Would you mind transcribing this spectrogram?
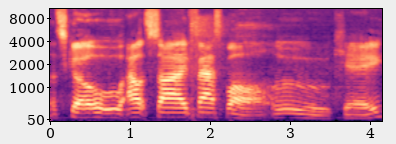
Let's go outside fastball. Okay.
